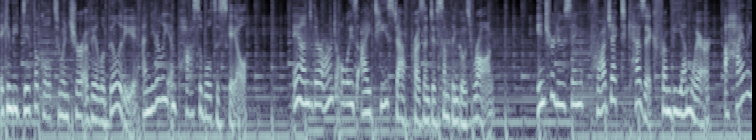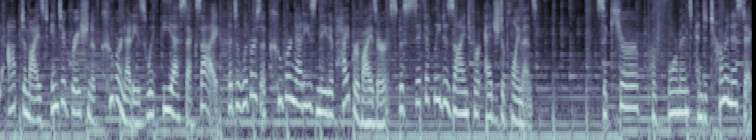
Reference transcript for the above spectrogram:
It can be difficult to ensure availability and nearly impossible to scale. And there aren't always IT staff present if something goes wrong. Introducing Project Keswick from VMware, a highly optimized integration of Kubernetes with ESXi that delivers a Kubernetes native hypervisor specifically designed for edge deployments. Secure, performant, and deterministic,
